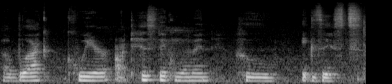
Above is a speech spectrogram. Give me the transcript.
a black, queer, autistic woman who exists.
